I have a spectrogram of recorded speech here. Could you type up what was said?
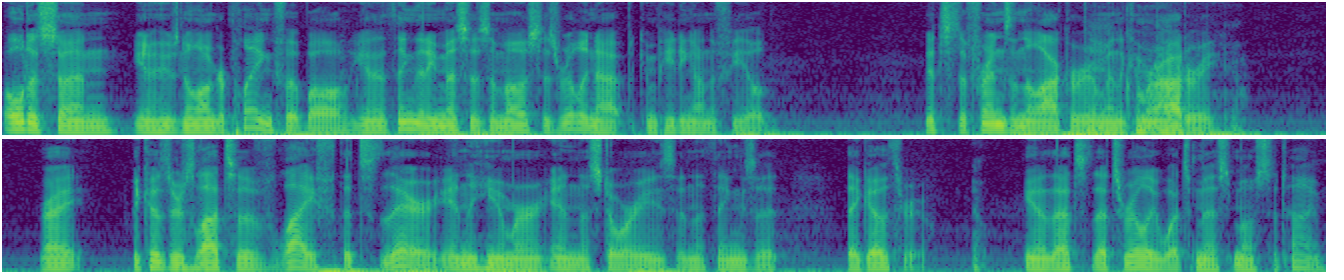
oldest son, you know, who's no longer playing football, you know, the thing that he misses the most is really not competing on the field. It's the friends in the locker room Yeah, and the camaraderie, camaraderie, right? Because there's lots of life that's there in the humor, in the stories, and the things that they go through. Yep. You know, that's that's really what's missed most of the time.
